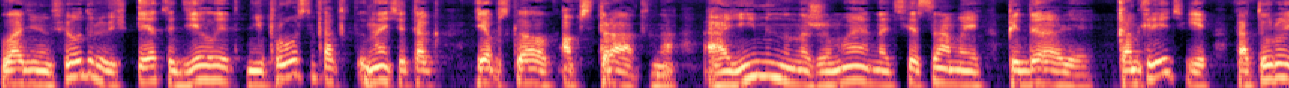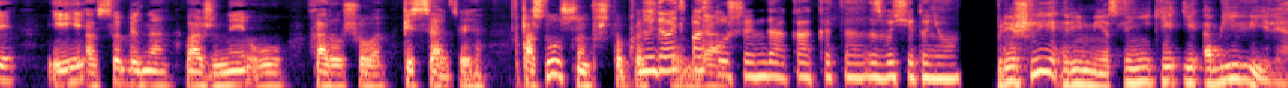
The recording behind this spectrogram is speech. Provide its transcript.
Владимир Федорович это делает не просто как, знаете, так я бы сказал, абстрактно, а именно нажимая на те самые педали конкретики, которые и особенно важны у хорошего писателя. Послушаем, что происходит. Ну и давайте послушаем, да, да как это звучит у него. Пришли ремесленники и объявили,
